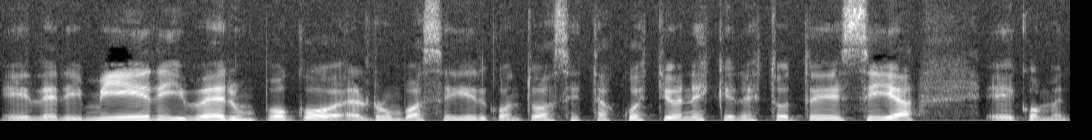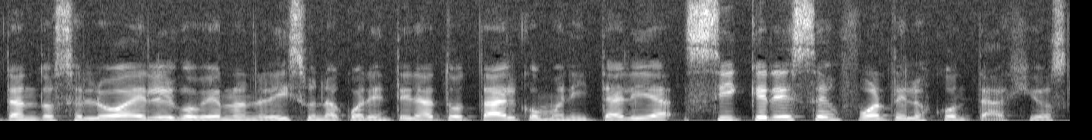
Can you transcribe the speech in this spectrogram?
eh, derimir y ver un poco el rumbo a seguir con todas estas cuestiones, que en esto te decía, eh, comentándoselo a él, el gobierno analiza una cuarentena total, como en Italia sí crecen fuerte los contagios.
